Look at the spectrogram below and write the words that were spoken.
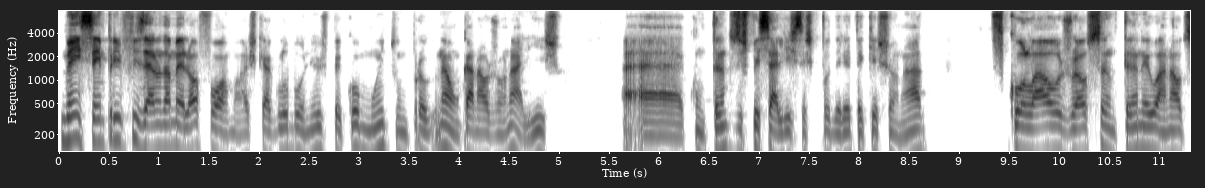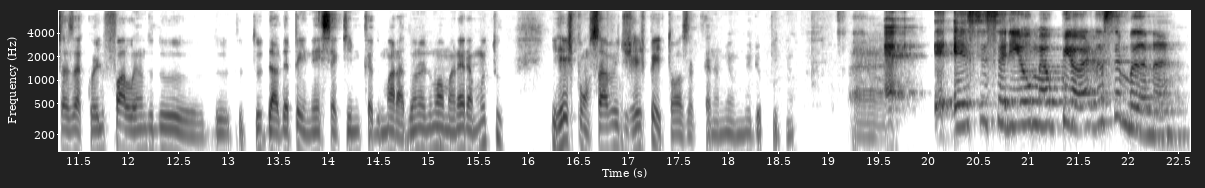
nem sempre fizeram da melhor forma. Acho que a Globo News pecou muito, um, não, um canal jornalístico, é, com tantos especialistas que poderia ter questionado. Ficou lá o Joel Santana e o Arnaldo César Coelho falando do, do, do, da dependência química do Maradona de uma maneira muito irresponsável e desrespeitosa, até na minha humilde opinião. É... É, esse seria o meu pior da semana.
